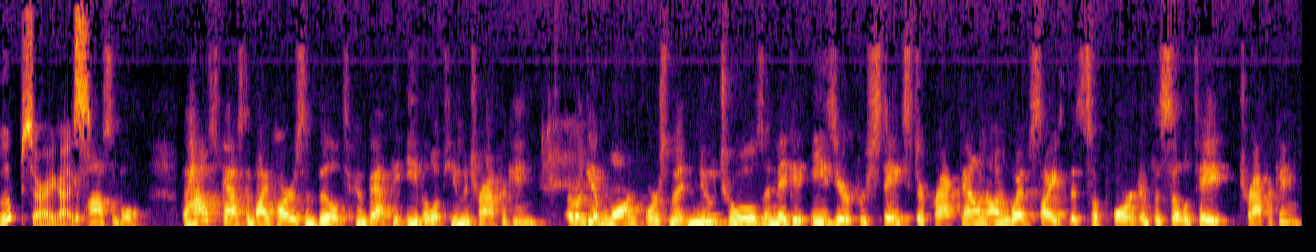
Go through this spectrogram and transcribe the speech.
Oops, sorry guys. possible. The House passed a bipartisan bill to combat the evil of human trafficking. It will give law enforcement new tools and make it easier for states to crack down on websites that support and facilitate trafficking.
